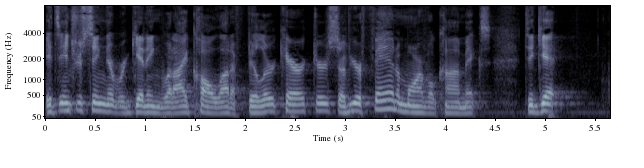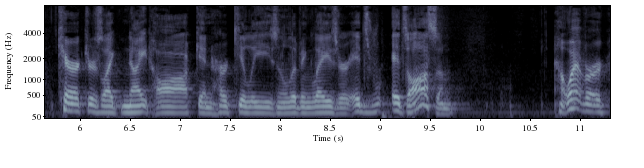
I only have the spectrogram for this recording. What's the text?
it's interesting that we're getting what I call a lot of filler characters. So if you're a fan of Marvel Comics, to get characters like Nighthawk and Hercules and Living Laser, it's it's awesome. However,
